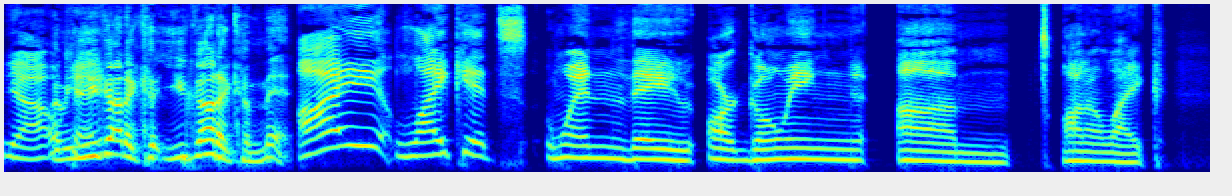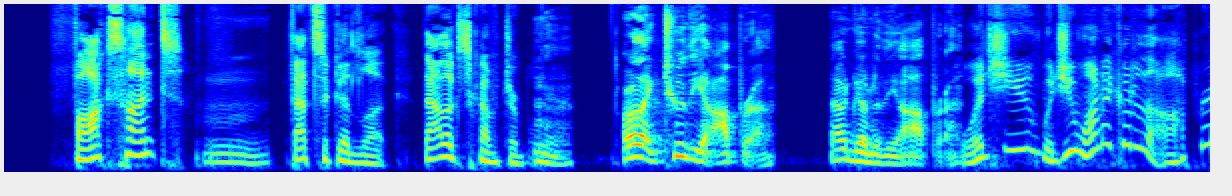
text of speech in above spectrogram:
yeah. Okay. I mean, you gotta you gotta commit. I like it when they are going um on a like fox hunt. Mm. That's a good look. That looks comfortable. Yeah. Or like to the opera. I would go to the opera. Would you? Would you want to go to the opera?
